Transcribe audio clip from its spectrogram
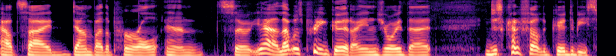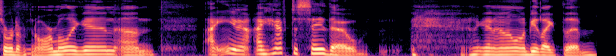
outside down by the Pearl. And so, yeah, that was pretty good. I enjoyed that. it just kind of felt good to be sort of normal again. Um, I, you know, I have to say though, again, I don't want to be like the,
